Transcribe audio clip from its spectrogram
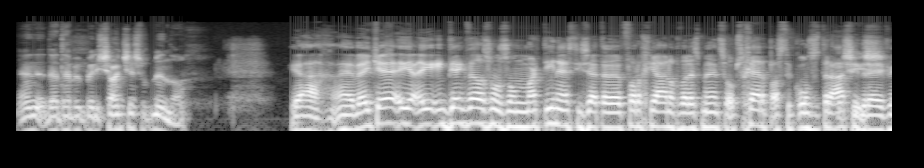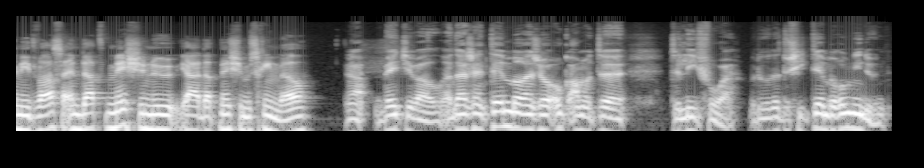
En dat heb ik bij die Sanchez wat minder. Ja, eh, weet je, ja, ik denk wel zo'n zo'n Martinez, die zette vorig jaar nog wel eens mensen op scherp als de concentratie Precies. er even niet was. En dat mis je nu, ja, dat mis je misschien wel. Ja, weet je wel. En daar zijn Timber en zo ook allemaal te, te lief voor. Ik bedoel, dat zie ik Timber ook niet doen.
